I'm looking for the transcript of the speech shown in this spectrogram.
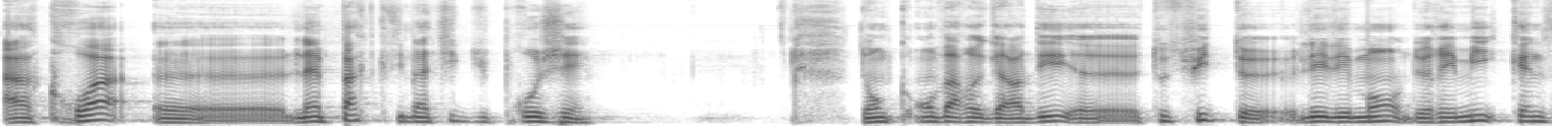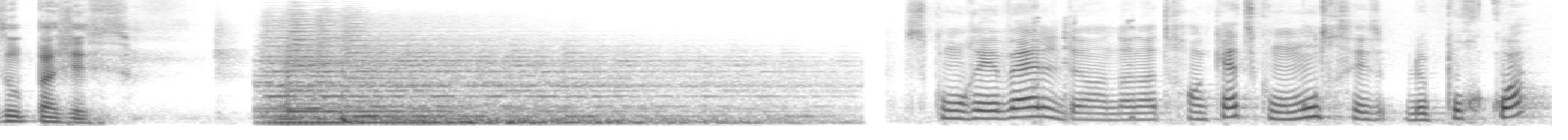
accroît euh, l'impact climatique du projet. Donc on va regarder tout de suite l'élément de Rémi Kenzo Pages. Ce qu'on révèle dans, notre enquête, ce qu'on montre, c'est le pourquoi.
